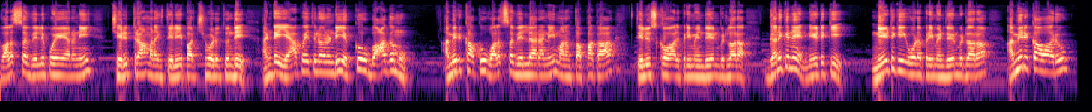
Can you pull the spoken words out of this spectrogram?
వలస వెళ్ళిపోయారని చరిత్ర మనకి తెలియపరచబడుతుంది. అంటే యాపైతులో నుండి ఎక్కువ భాగము అమెరికాకు వలస వెళ్ళారని మనం తప్పక తెలుసుకోవాలి ప్రియమైన దేవుని బిడ్డలారా. గనుకనే నేటికి నేటికి కూడా ప్రియమైన దేవుని బిడ్డలారా అమెరికా వారు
